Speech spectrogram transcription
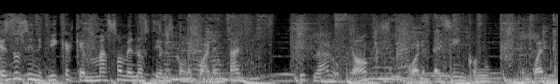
Eso significa que más o menos tienes como 40 años, Sí, claro. ¿no? 45, 50.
